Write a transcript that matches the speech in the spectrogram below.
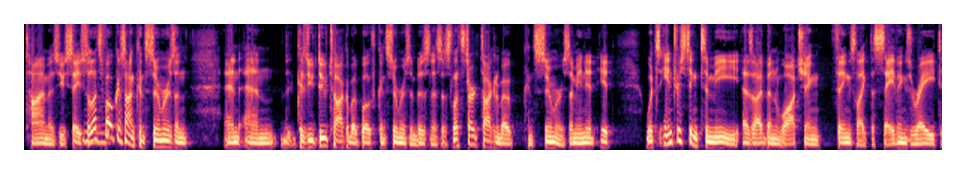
time, as you say. So mm-hmm. let's focus on consumers and and and because you do talk about both consumers and businesses. Let's start talking about consumers. I mean, it it What's interesting to me as I've been watching things like the savings rate,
